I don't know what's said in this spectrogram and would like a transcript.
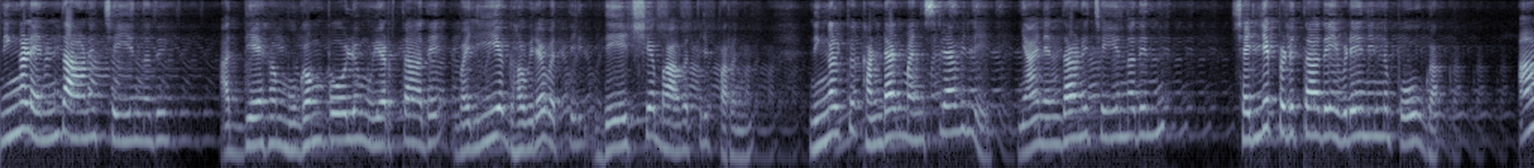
നിങ്ങൾ എന്താണ് ചെയ്യുന്നത്? അദ്ദേഹം മുഖം പോലും ഉയർത്താതെ വലിയ ഗൗരവത്തിൽ ദേഷ്യഭാവത്തിൽ പറഞ്ഞു നിങ്ങൾക്ക് കണ്ടാൽ മനസ്സിലാവില്ലേ ഞാൻ എന്താണ് ചെയ്യുന്നതെന്ന്? ശല്യപ്പെടുത്താതെ ഇവിടെ നിന്ന് പോവുക. ആ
